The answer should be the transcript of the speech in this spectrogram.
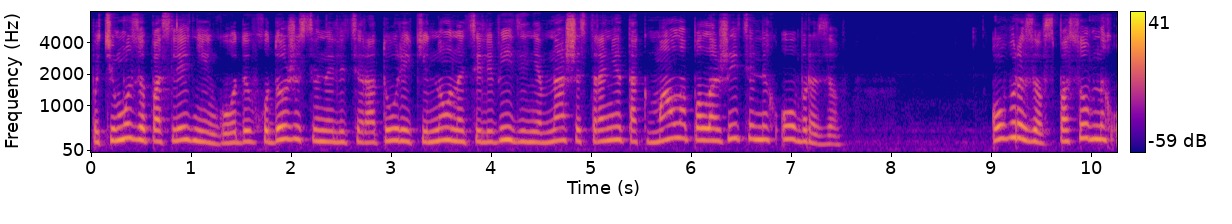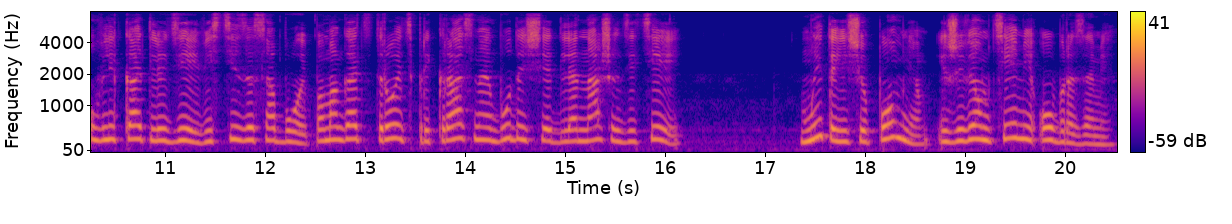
почему за последние годы в художественной литературе, кино, на телевидении в нашей стране так мало положительных образов – образов, способных увлекать людей, вести за собой, помогать строить прекрасное будущее для наших детей. Мы-то еще помним и живем теми образами,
